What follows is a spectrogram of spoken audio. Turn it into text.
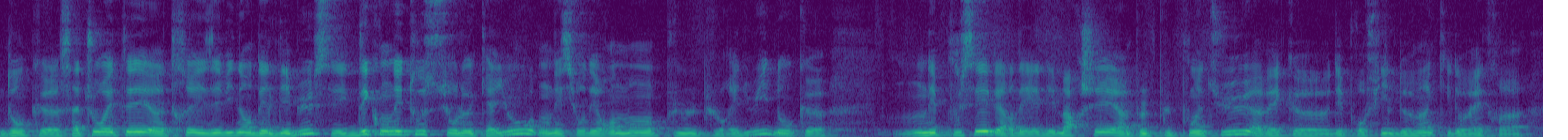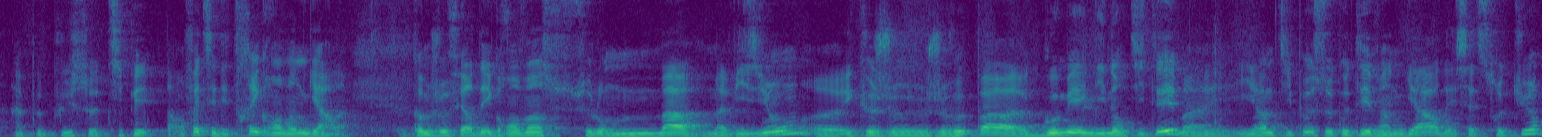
Donc euh, ça a toujours été très évident dès le début. C'est dès qu'on est tous sur le caillou, on est sur des rendements plus, plus réduits. Donc on est poussé vers des, des marchés un peu plus pointus avec des profils de vin qui doivent être un peu plus typés. En fait, c'est des très grands vins de garde. Comme je veux faire des grands vins selon ma, ma vision euh, et que je ne veux pas euh, gommer l'identité, ben, il y a un petit peu ce côté vin de garde et cette structure.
